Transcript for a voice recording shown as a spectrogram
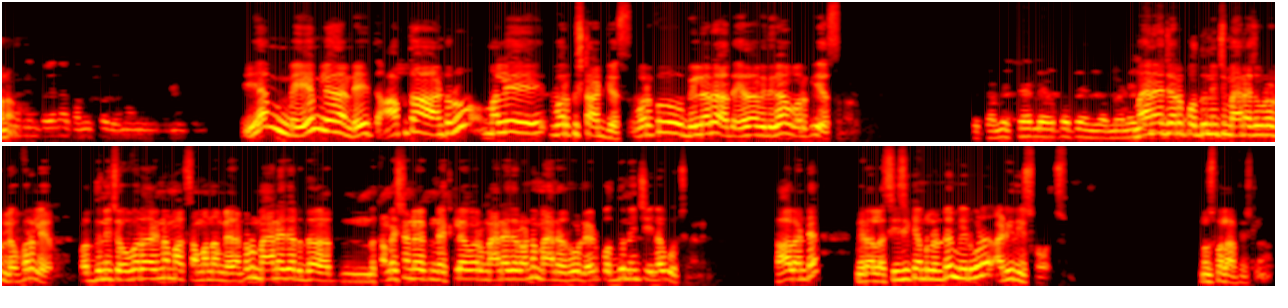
మనం- ఏం ఏం లేదండి. ఆపుతా అంటారు మళ్ళీ వర్క్ స్టార్ట్ చేస్తారు వర్క్ బిల్డర్ అది యథావిధిగా వర్క్ చేస్తున్నాడు. కమిషనర్ లేకపోతే ఇందులో మేనేజర్ పొద్దు నుంచి మేనేజర్ కూడా ఎవ్వరు లేరు. పొద్దు నుంచి ఎవరు అయినా మాకు సంబంధం లేదంటారు. Manager commissioner next level manager అంటే మేనేజర్ కూడా లేడు. పొద్దు నుంచి ఈయన కూర్చున్నాను కావాలంటే మీరు అలా సీసీ కెమెరాలు ఉంటే మీరు కూడా అడిగి తీసుకోవచ్చు. మున్సిపల్ ఆఫీస్లో.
